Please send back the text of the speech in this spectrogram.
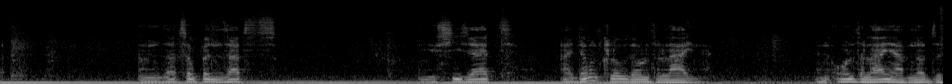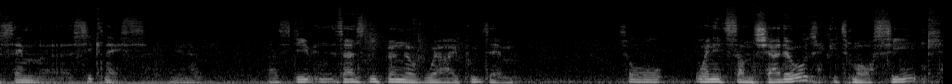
uh, and that's open that's you see that I don't close all the line and all the line have not the same uh, thickness that's deep that's depend of where I put them. So when it's on shadows it's more thick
